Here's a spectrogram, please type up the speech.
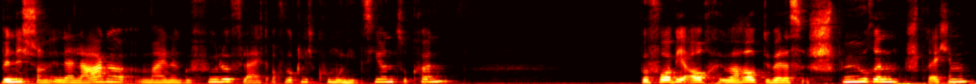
bin ich schon in der Lage, meine Gefühle vielleicht auch wirklich kommunizieren zu können? Bevor wir auch überhaupt über das Spüren sprechen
